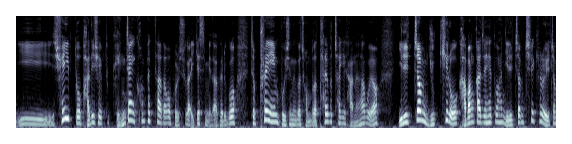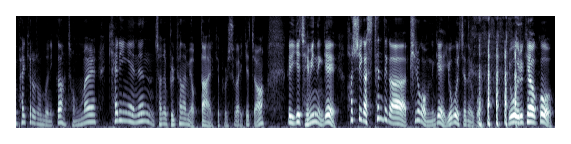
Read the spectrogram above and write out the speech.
이 shape도 바디 shape도 굉장히 compact하다고 볼 수가 있겠습니다. 그리고 저 프레임 보시는 거 전부 다 탈부착이 가능하고요. 1.6kg 가방까지 해도 한 1.7kg, 1.8kg 정도니까 정말 캐링에는 전혀 불편함이 없다 이렇게 볼 수가 있겠죠. 그 이게 재밌는 게 허쉬가 스탠드가 필요가 없는 게 요거 있잖아요. 요거 요거 이렇게 해갖고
